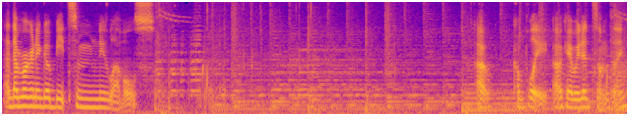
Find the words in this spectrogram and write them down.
And then we're gonna go beat some new levels. Oh, complete. Okay, we did something.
